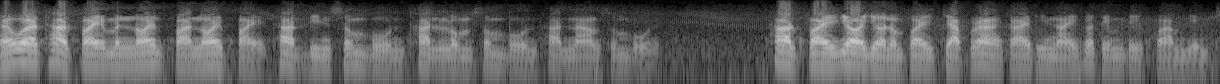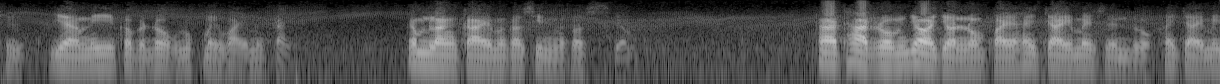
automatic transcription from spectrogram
หาว่าธาตุไฟมันน้อยป่าน้อยไปธาตุดินสมบูรณ์ธาตุลมสมบูรณ์ธาตุน้ำสมบูรณ์ธาตุไฟย่อหย่อนลงไปจับร่างกายที่ไหนก็เต็มไปด้วยความเย็นชืดอย่างนี้ก็เป็นโรคลุกไม่ไหวเหมือนกันกำลังกายมันก็สิ้นมันก็เสื่อม ถ้าธาตุลมย่อหย่อนลงไปให้ใจไม่สะดวกให้ใจไม่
